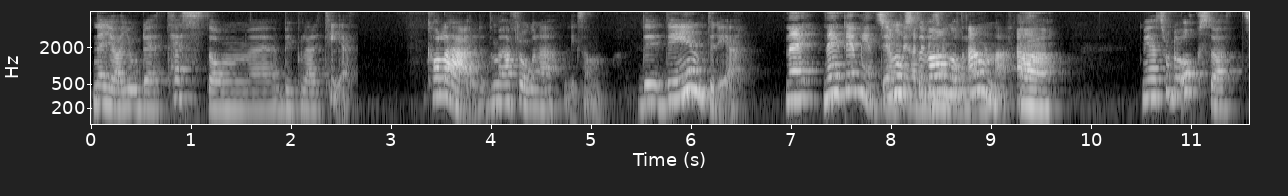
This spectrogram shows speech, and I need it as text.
När jag gjorde ett test om eh, bipolaritet. Kolla här, de här frågorna liksom. Det, det är inte det. Nej, nej det minns Det jag. vi måste vara något diskussionen. annat. Ja. Men jag trodde också att,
